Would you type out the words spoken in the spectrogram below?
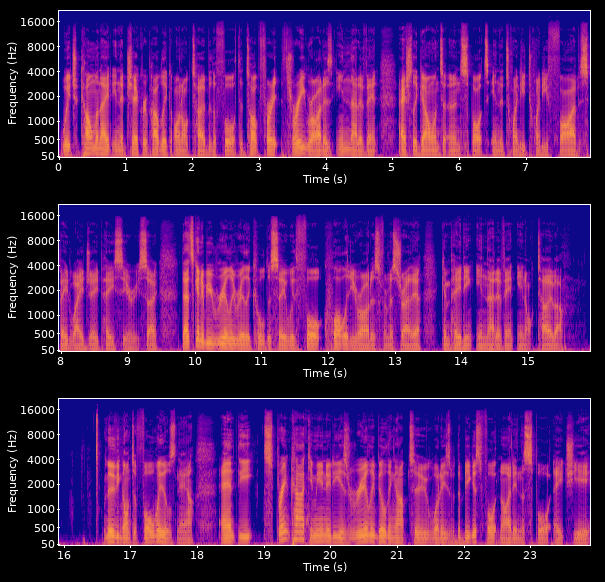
which culminate in the Czech Republic on October the 4th. The top three riders in that event actually go on to earn spots in the 2025 Speedway GP series. So that's going to be really, really cool to see with four quality riders from Australia competing in that event in October. Moving on to four wheels now, and the sprint car community is really building up to what is the biggest fortnight in the sport each year.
